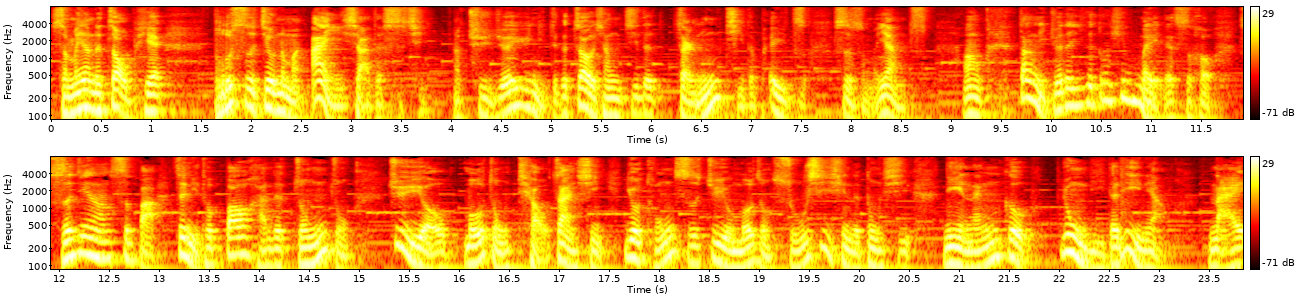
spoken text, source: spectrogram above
什么样的照片，不是就那么按一下的事情啊，取决于你这个照相机的整体的配置是什么样子。啊、当你觉得一个东西美的时候，实际上是把这里头包含的种种具有某种挑战性，又同时具有某种熟悉性的东西，你能够用你的力量来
